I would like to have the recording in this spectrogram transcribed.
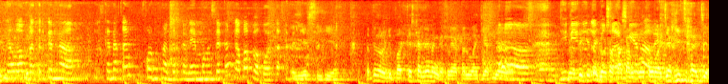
Nggak apa-apa terkenal. Karena kan kalau misalnya terkena emosi kan nggak apa-apa Eh, iya sih iya. Tapi kalau di podcast kan enak nggak kelihatan wajahnya ya. Jadi Berarti kita gak usah pasang viral foto ya. wajah kita aja.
